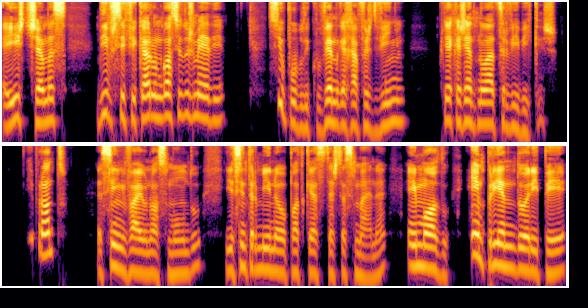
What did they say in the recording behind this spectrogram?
A isto chama-se diversificar o negócio dos média. Se o público vende garrafas de vinho, porque é que a gente não há de servir bicas? E pronto, assim vai o nosso mundo e assim termina o podcast desta semana, em modo empreendedor IP,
